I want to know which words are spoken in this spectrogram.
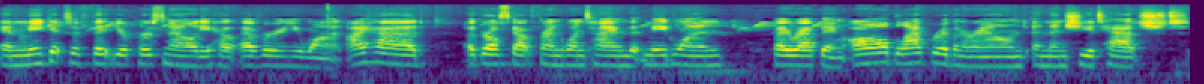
and make it to fit your personality however you want. I had a Girl Scout friend one time that made one by wrapping all black ribbon around and then she attached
